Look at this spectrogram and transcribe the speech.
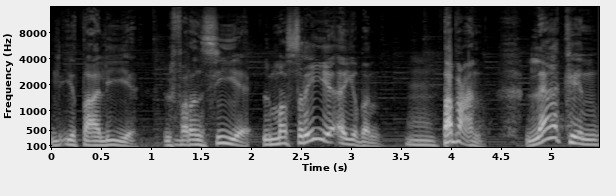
الإيطالية الفرنسية المصرية أيضا. مم. طبعا. لكن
